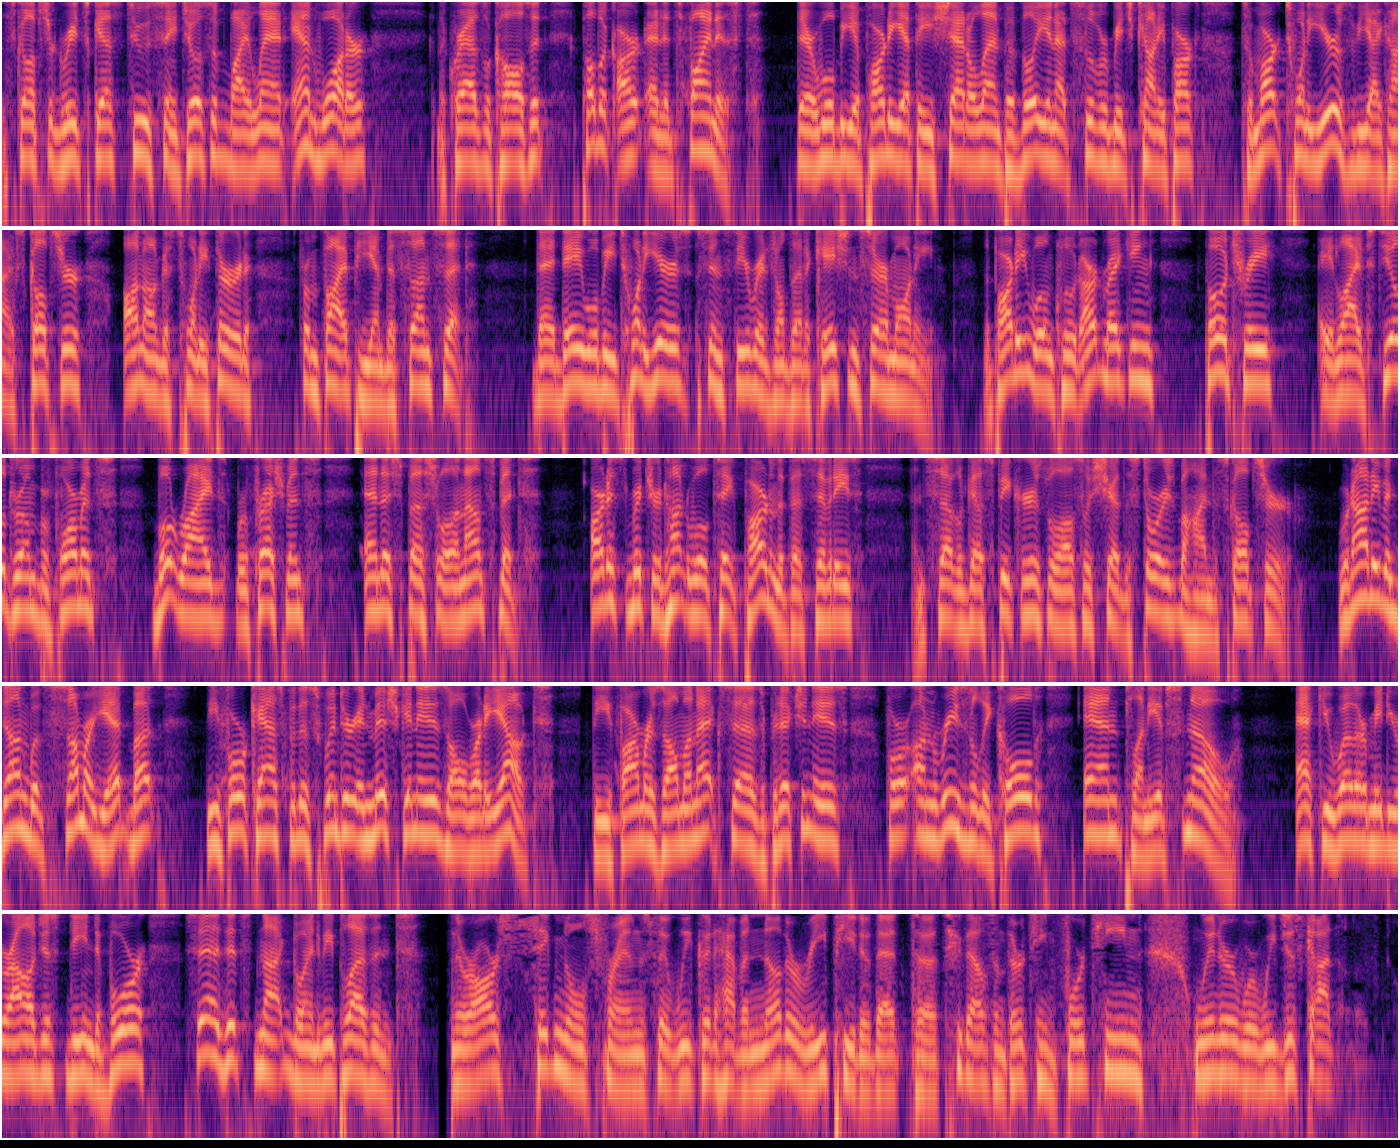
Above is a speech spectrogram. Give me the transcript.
The sculpture greets guests to St. Joseph by land and water, and the Krasl calls it public art at its finest. There will be a party at the Shadowland Pavilion at Silver Beach County Park to mark 20 years of the iconic sculpture on August 23rd from 5 p.m. to sunset. That day will be 20 years since the original dedication ceremony. The party will include art making, poetry, a live steel drum performance, boat rides, refreshments, and a special announcement. Artist Richard Hunt will take part in the festivities, and several guest speakers will also share the stories behind the sculpture. We're not even done with summer yet, but the forecast for this winter in Michigan is already out. The Farmer's Almanac says the prediction is for unreasonably cold and plenty of snow. AccuWeather meteorologist Dean DeVore says it's not going to be pleasant. There are signals, friends, that we could have another repeat of that 2013-14 uh, winter where we just got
